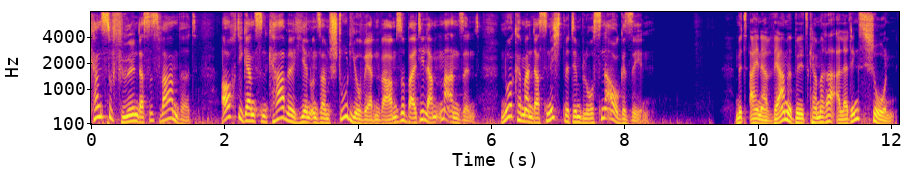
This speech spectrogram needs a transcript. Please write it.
kannst du fühlen, dass es warm wird. Auch die ganzen Kabel hier in unserem Studio werden warm, sobald die Lampen an sind. Nur kann man das nicht mit dem bloßen Auge sehen. Mit einer Wärmebildkamera allerdings schon.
